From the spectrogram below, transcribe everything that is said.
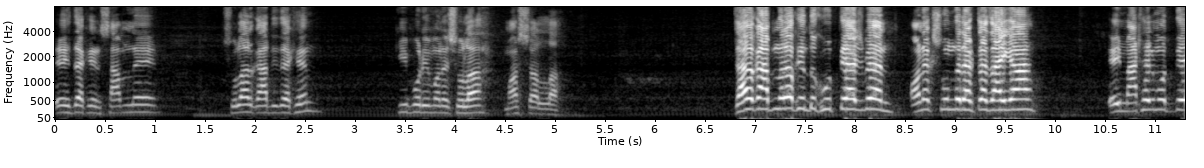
এই দেখেন, সামনে সোলার গাদি দেখেন, কি পরিমাণে সোলা মার্শাল্লাহ যাই হোক, আপনারাও কিন্তু ঘুরতে আসবেন। অনেক সুন্দর একটা জায়গা। এই মাঠের মধ্যে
